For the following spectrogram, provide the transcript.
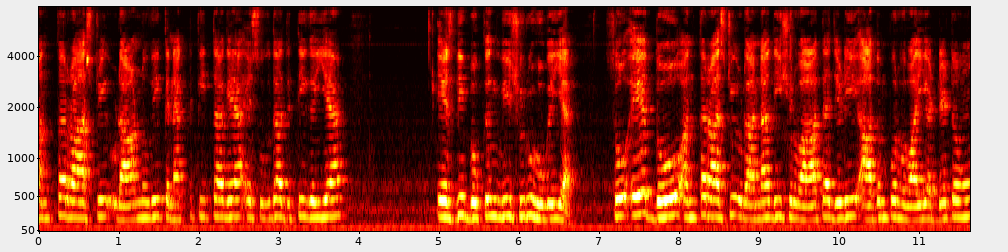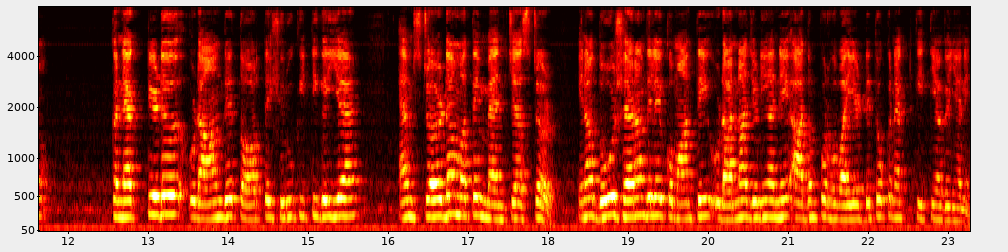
ਅੰਤਰਰਾਸ਼ਟਰੀ ਉਡਾਨ ਨੂੰ ਵੀ ਕਨੈਕਟ ਕੀਤਾ ਗਿਆ, ਇਹ ਸੁਵਿਧਾ ਦਿੱਤੀ ਗਈ ਹੈ। ਇਸ ਦੀ ਬੁਕਿੰਗ ਵੀ ਸ਼ੁਰੂ ਹੋ ਗਈ ਹੈ। ਸੋ ਇਹ ਦੋ ਅੰਤਰਰਾਸ਼ਟਰੀ ਉਡਾਨਾਂ ਦੀ ਸ਼ੁਰੂਆਤ ਹੈ, ਜਿਹੜੀ ਆਦਮਪੁਰ ਹਵਾਈ ਅੱਡੇ ਤੋਂ ਕਨੈਕਟਡ ਉਡਾਨ ਦੇ ਤੌਰ ਤੇ ਸ਼ੁਰੂ ਕੀਤੀ ਗਈ ਹੈ। ਐਮਸਟਰਡਮ ਅਤੇ ਮੈਨਚੈਸਟਰ। ਇਹਨਾਂ ਦੋ ਸ਼ਹਿਰਾਂ ਦੇ ਲਈ ਕੌਮਾਂਤਰੀ ਉਡਾਨਾਂ ਜਿਹੜੀਆਂ ਨੇ ਆਦਮਪੁਰ ਹਵਾਈ ਅੱਡੇ ਤੋਂ ਕਨੈਕਟ ਕੀਤੀਆਂ ਗਈਆਂ ਨੇ।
